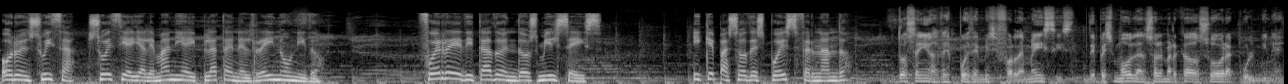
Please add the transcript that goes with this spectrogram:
oro en Suiza, Suecia y Alemania y plata en el Reino Unido. Fue reeditado en 2006. ¿Y qué pasó después, Fernando? Dos años después de Music for the Macy's, Depeche Mode lanzó al mercado su obra Culmine,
